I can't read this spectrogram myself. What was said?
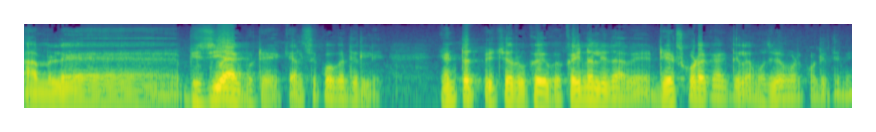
ಆಮೇಲೆ ಬ್ಯುಸಿ ಆಗಿಬಿಟ್ಟೆ. ಕೆಲಸಕ್ಕೆ ಹೋಗೋದಿರಲಿ. ಎಂಟತ್ತು ಪಿಕ್ಚರು ಕೈ ಕೈನಲ್ಲಿದ್ದಾವೆ. ಡೇಟ್ಸ್ ಕೊಡೋಕ್ಕಾಗ್ತಿಲ್ಲ ಮದುವೆ ಮಾಡ್ಕೊಂಡಿದ್ದೀನಿ.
